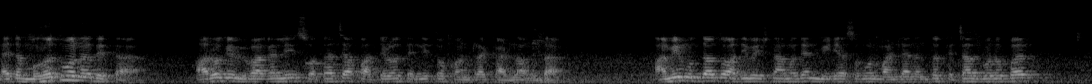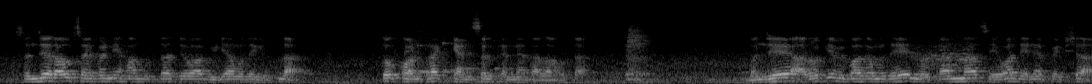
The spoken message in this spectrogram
नाहीतर महत्त्व महत्त्व न देता आरोग्य विभागाने स्वतःच्या पातळीवर त्यांनी तो कॉन्ट्रॅक्ट काढला होता. आम्ही मुद्दा तो अधिवेशनामध्ये आणि मीडियासमोर मांडल्यानंतर त्याच्याचबरोबर संजय राऊत साहेबांनी हा मुद्दा जेव्हा मीडियामध्ये घेतला तो कॉन्ट्रॅक्ट कॅन्सल करण्यात आला होता. म्हणजे आरोग्य विभागामध्ये लोकांना सेवा देण्यापेक्षा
